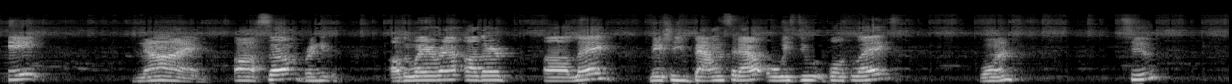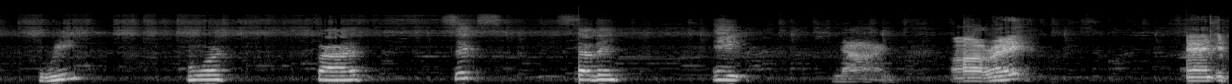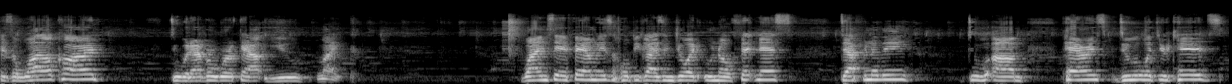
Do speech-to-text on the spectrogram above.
eight, nine. Awesome. Bring it other way around, other uh, leg. Make sure you balance it out. Always do both legs. One, two, three, four, five, six, seven, eight, nine. All right. And if it's a wild card, do whatever workout you like. YMCA families, I hope you guys enjoyed Uno Fitness. Definitely do, um, parents, do it with your kids.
